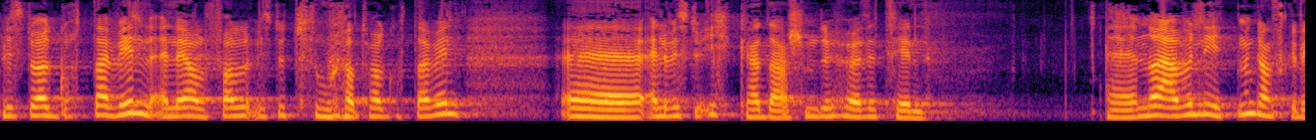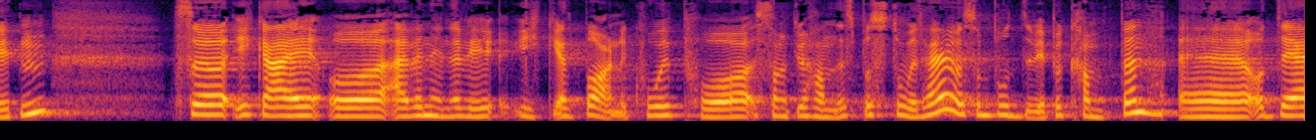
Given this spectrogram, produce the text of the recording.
Hvis du har gått deg vill, eller iallfall hvis du tror at du har gått deg vill. Eh, eller hvis du ikke er der som du hører til. Eh, når jeg var liten, ganske liten, så gikk jeg og ei venninne vi gikk i et barnekor på St. Johannes på Storhaug. Og så bodde vi på Kampen. Eh, og det,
